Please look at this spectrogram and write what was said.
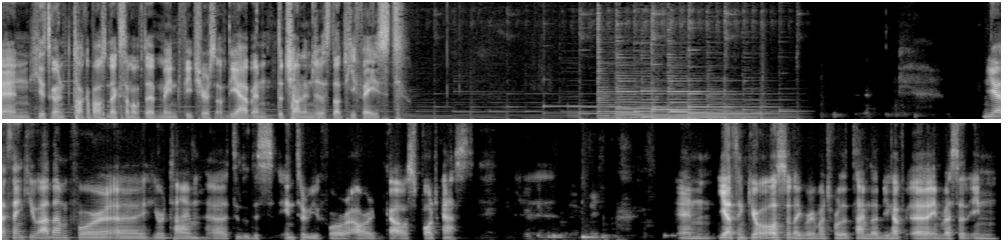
and he's going to talk about like some of the main features of the app and the challenges that he faced. Yeah, thank you, Adam, for uh, your time uh, to do this interview for our Gauss podcast. And yeah, thank you also like very much for the time that you have uh, invested in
